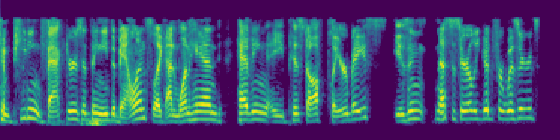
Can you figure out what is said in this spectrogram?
competing factors that they need to balance. Like, on one hand, having a pissed off player base isn't necessarily good for Wizards.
